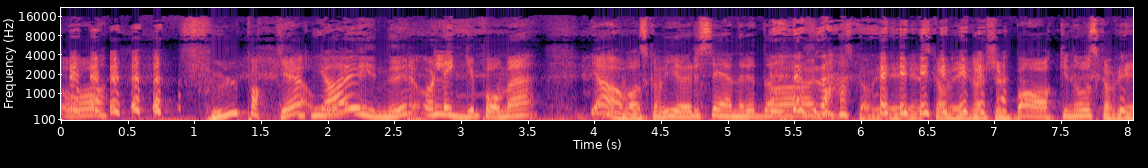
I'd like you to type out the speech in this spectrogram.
og full pakke, og begynner å legge på med Ja, hva skal vi gjøre senere i dag? Skal vi, skal vi kanskje bake noe? Skal vi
